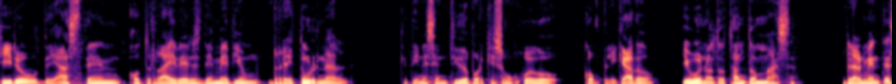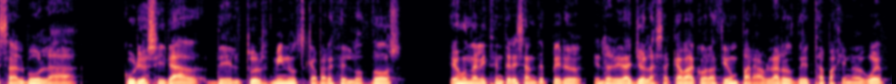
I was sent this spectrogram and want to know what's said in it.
Hero, The Ascent, Outriders, The Medium, Returnal, que tiene sentido porque es un juego complicado, y bueno, otros tantos más. Realmente, salvo la curiosidad del 12 Minutes que aparecen los dos, es una lista interesante, pero en realidad yo la sacaba a colación para hablaros de esta página web,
